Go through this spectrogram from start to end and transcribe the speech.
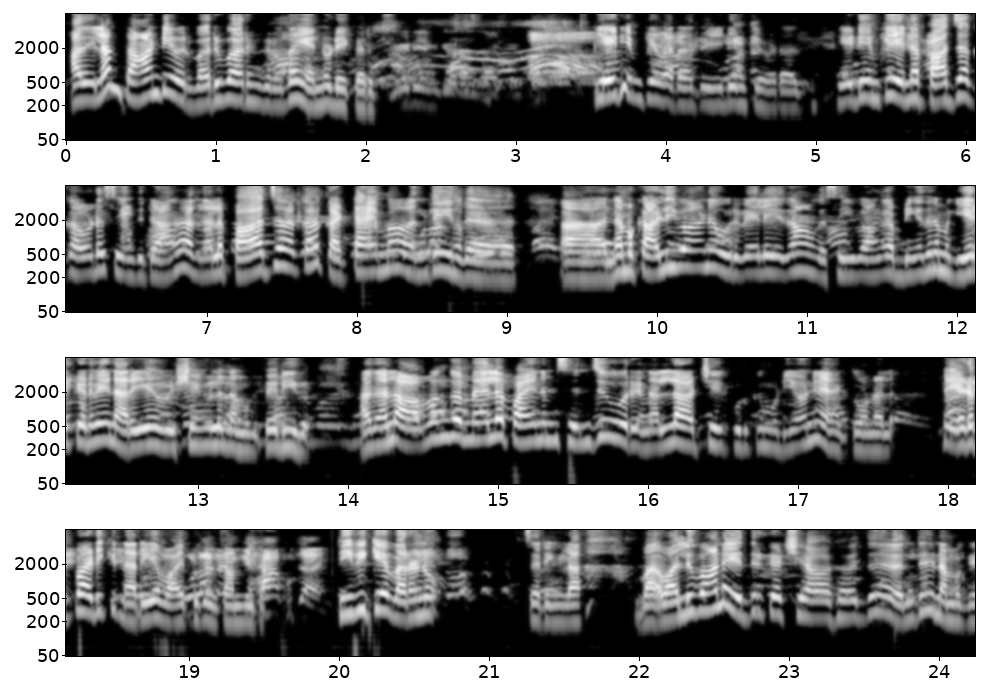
அதையெல்லாம் தாண்டி அவர் வருவாருங்கிறது தான் என்னுடைய கருத்து. ஏடிஎம்கே வராது ஏடிஎம்கே வராது. ஏடிஎம்கே என்ன பாஜகவோட சேர்ந்துட்டாங்க அதனால பாஜக கட்டாயமா வந்து இந்த நமக்கு அழிவான ஒரு வேலையை தான் அவங்க செய்வாங்க அப்படிங்கிறது நமக்கு ஏற்கனவே நிறைய விஷயங்கள் நமக்கு தெரியுது. அதனால அவங்க மேல பயணம் செஞ்சு ஒரு நல்ல ஆட்சியை கொடுக்க முடியும்னு எனக்கு தோணல. எடப்பாடிக்கு நிறைய வாய்ப்புகள் கம்மி தான். டிவிக்கே வரணும் சரிங்களா? வ- வலுவான எதிர்க்கட்சியாக வந்து வந்து நமக்கு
